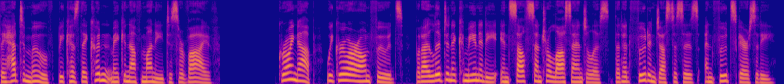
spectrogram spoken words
they had to move because they couldn't make enough money to survive. Growing up, we grew our own foods, but I lived in a community in south central Los Angeles that had food injustices and food scarcity.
